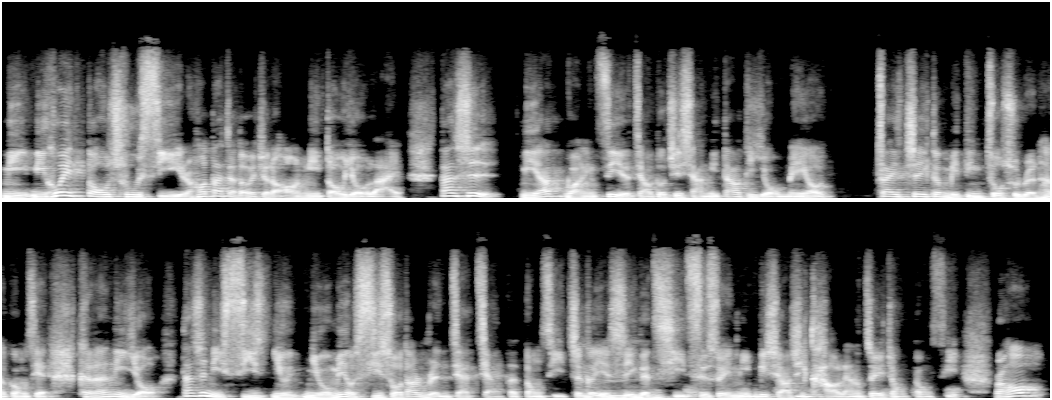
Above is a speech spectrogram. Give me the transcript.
你你会都出席，然后大家都会觉得哦，你都有来，但是你要往你自己的角度去想，你到底有没有？在这个 meeting 做出任何贡献，可能你有，但是你吸有你有没有吸收到人家讲的东西，这个也是一个其次，所以你必须要去考量这一种东西。然后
